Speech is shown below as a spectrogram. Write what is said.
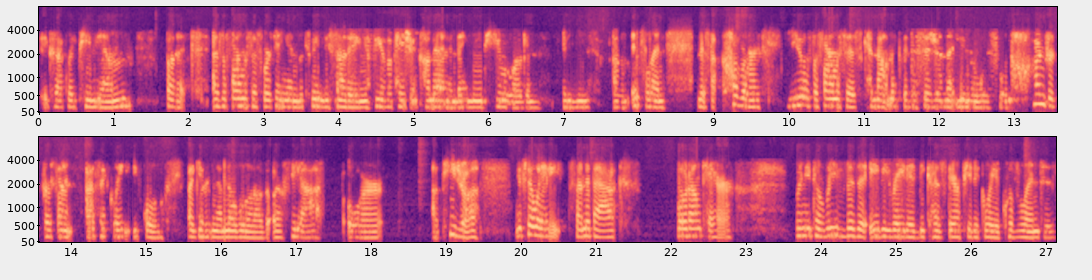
exactly PBM. But as a pharmacist working in the community setting, if you have a patient come in and they need Humalog and, and um, insulin and it's not covered, you as the pharmacist cannot make the decision that you know is 100% ethically equal by giving them Novolog or Fiasp or a Apidra. You have to wait, send it back, slow down care. We need to revisit AB rated because therapeutically equivalent is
